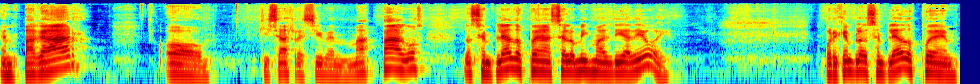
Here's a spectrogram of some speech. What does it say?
en pagar o quizás reciben más pagos, los empleados pueden hacer lo mismo el día de hoy. Por ejemplo, los empleados pueden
